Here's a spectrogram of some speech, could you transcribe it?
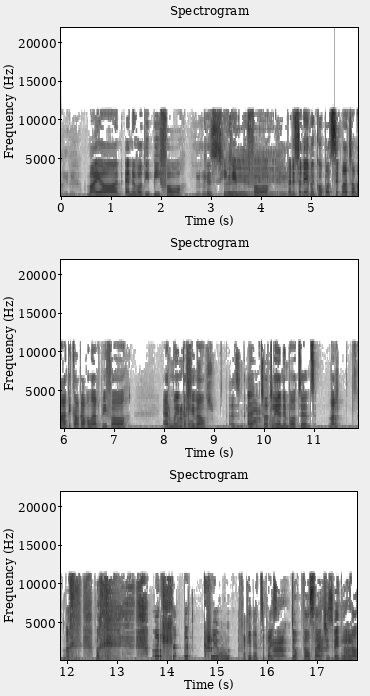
Mm -hmm. Mae o'n enw fod i B4, because mm -hmm. he hey. came before. Mm -hmm. Da ni sy'n neb yn gwybod sut mae Tom Hardy cael gafel ar B4, er mwyn Not gallu fel... Uh, uh, totally unimportant. Mae'r... Mae'r... Mae'r... Mae'r crew fucking Enterprise yn dwp fel sledges fynd. Mae'n fel,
